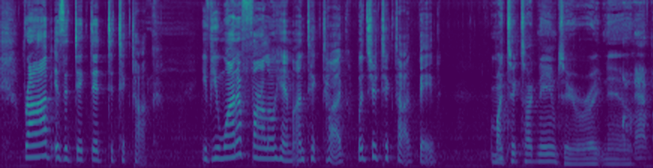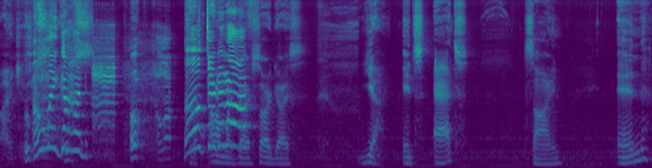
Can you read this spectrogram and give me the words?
Rob is addicted to TikTok. If you want to follow him on TikTok, what's your TikTok, babe? My TikTok name to you right now. Oh, Nap, I just. Oh my God! Oh, Hello. Oh, turn oh it my off! gosh, sorry guys. Yeah, it's at sign N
